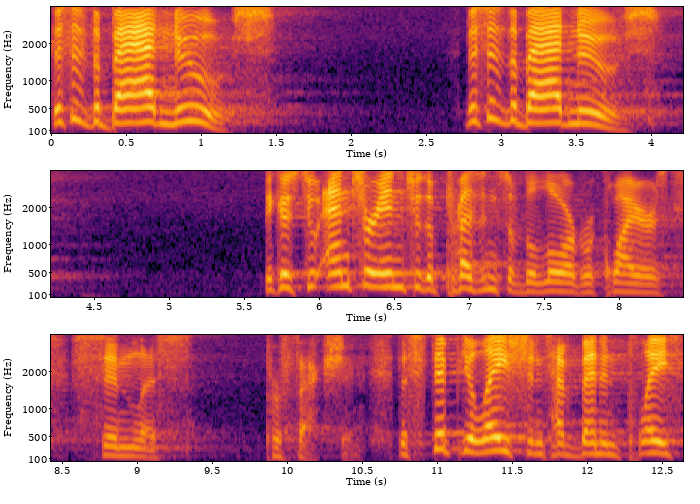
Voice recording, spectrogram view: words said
this is the bad news. This is the bad news. Because to enter into the presence of the Lord requires sinless perfection. The stipulations have been in place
